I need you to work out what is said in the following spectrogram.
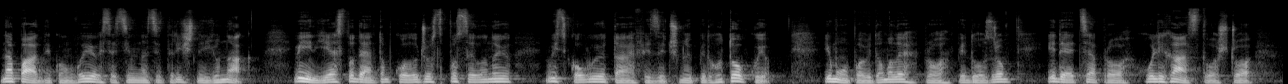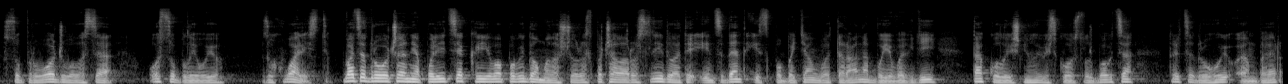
нападником виявився 17-річний юнак. Він є студентом коледжу з посиленою військовою та фізичною підготовкою. Йому повідомили про підозру. Йдеться про хуліганство, що супроводжувалося особливою зухвалістю. 22 червня поліція Києва повідомила, що розпочала розслідувати інцидент із побиттям ветерана бойових дій та колишнього військовослужбовця 32-ї МБР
